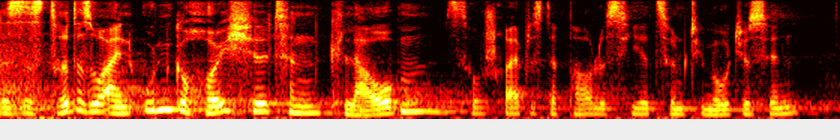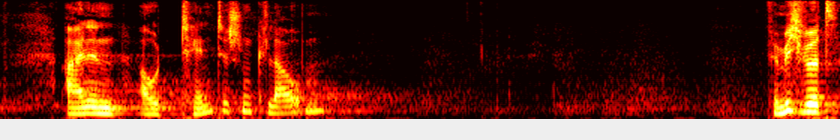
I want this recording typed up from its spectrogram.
das ist das dritte, so einen ungeheuchelten Glauben, so schreibt es der Paulus hier zum Timotheus hin, einen authentischen Glauben? Für mich wird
